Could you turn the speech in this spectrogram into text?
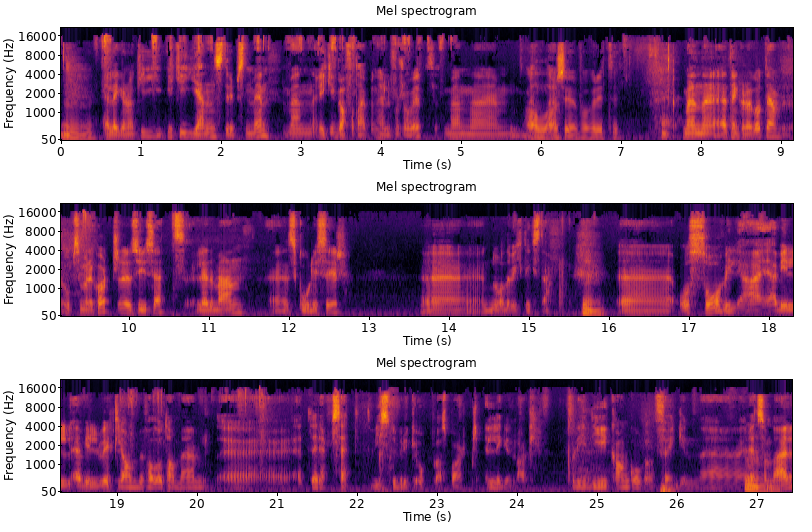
Jeg legger nok ikke igjen stripsen min, men ikke gaffateipen heller, for så vidt. Men, eh, men, Alle har sine favoritter. men eh, jeg tenker det er godt. Jeg oppsummerer kort. Sysett, Lederman, eh, skolisser. Eh, Noe av det viktigste. Eh, og så vil jeg, jeg vil, jeg vil virkelig anbefale å ta med eh, et rep-sett hvis du bruker oppblåsbart liggeunderlag. Fordi de kan gå føggen rett som det er.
